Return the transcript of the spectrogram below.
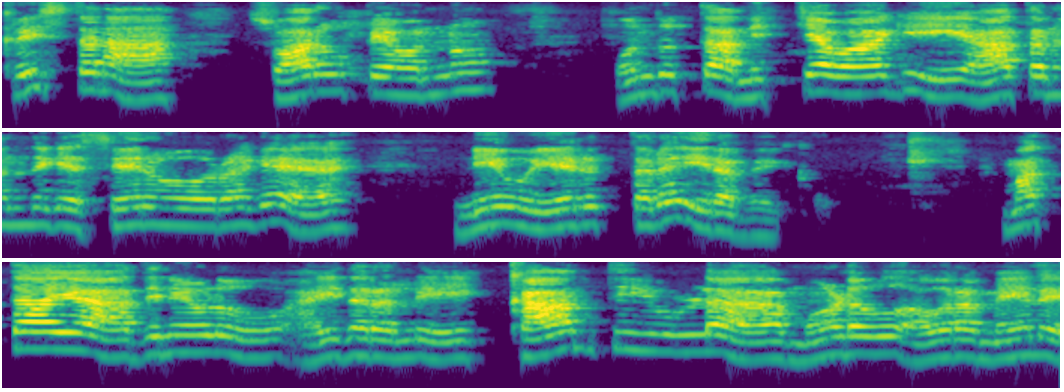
ಕ್ರಿಸ್ತನ ಸ್ವಾರೂಪ್ಯವನ್ನು ಹೊಂದುತ್ತಾ ನಿತ್ಯವಾಗಿ ಆತನೊಂದಿಗೆ ಸೇರುವವರೆಗೆ ನೀವು ಏರುತ್ತಲೇ ಇರಬೇಕು. ಮತ್ತಾಯ ಹದಿನೇಳು ಐದರಲ್ಲಿ ಕಾಂತಿಯುಳ್ಳ ಮೋಡವು ಅವರ ಮೇಲೆ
